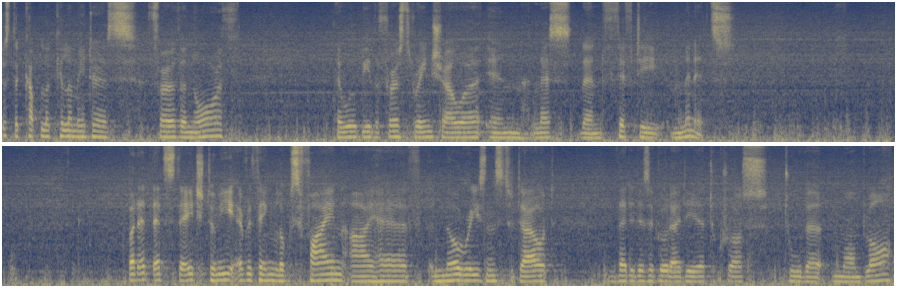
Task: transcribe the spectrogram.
Just a couple of kilometers further north, there will be the first rain shower in less than 50 minutes. But at that stage, to me, everything looks fine. I have no reasons to doubt that it is a good idea to cross to the Mont Blanc.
